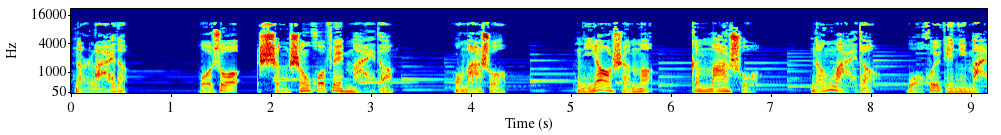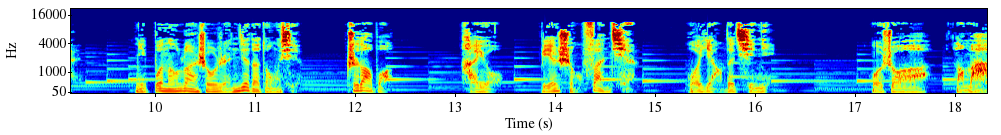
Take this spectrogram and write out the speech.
哪儿来的，我说省生活费买的。我妈说你要什么跟妈说，能买的我会给你买，你不能乱收人家的东西，知道不？还有别省饭钱，我养得起你。我说老妈，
